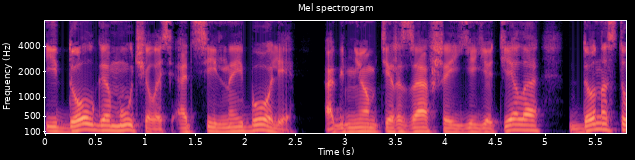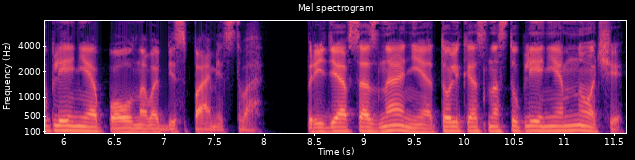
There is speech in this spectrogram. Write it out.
и долго мучилась от сильной боли, огнем терзавшей ее тело до наступления полного беспамятства. Придя в сознание только с наступлением ночи,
